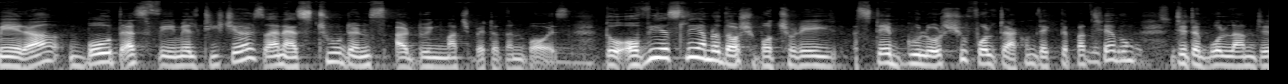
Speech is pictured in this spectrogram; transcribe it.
মেয়েরা both as female teachers and as students are doing much better than boys তো অবভিয়াসলি আমরা দশ বছরে এই স্টেপগুলোর সুফলটা এখন দেখতে পাচ্ছি এবং যেটা বললাম যে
